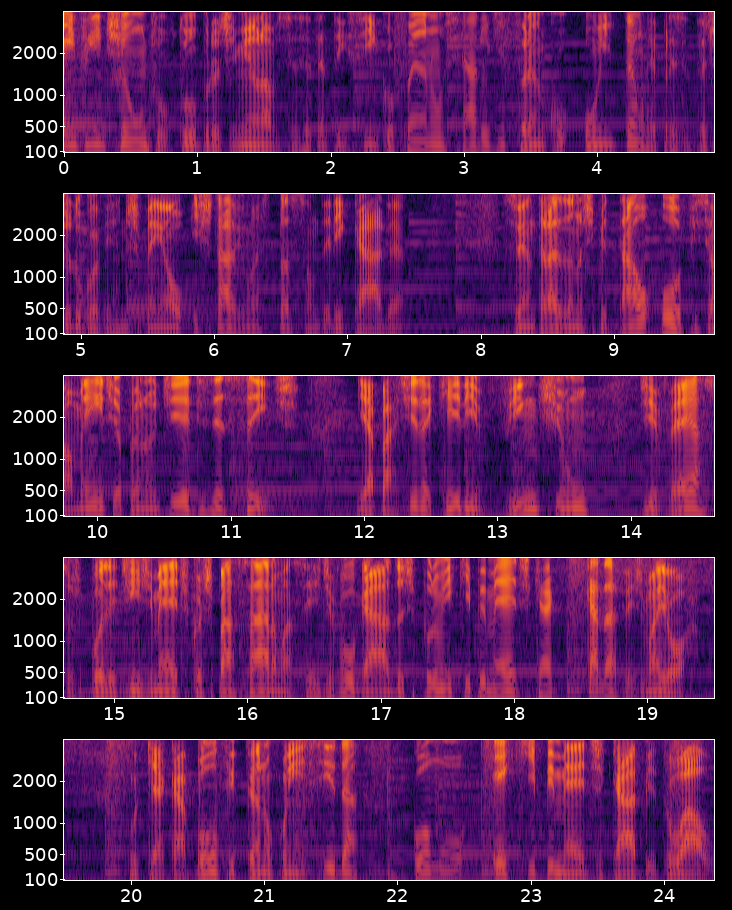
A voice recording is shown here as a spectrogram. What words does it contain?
Em 21 de outubro de 1975 foi anunciado que Franco, o então representante do governo espanhol, estava em uma situação delicada. Sua entrada no hospital oficialmente foi no dia 16, e a partir daquele 21, diversos boletins médicos passaram a ser divulgados por uma equipe médica cada vez maior, o que acabou ficando conhecida como Equipe Médica Habitual.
